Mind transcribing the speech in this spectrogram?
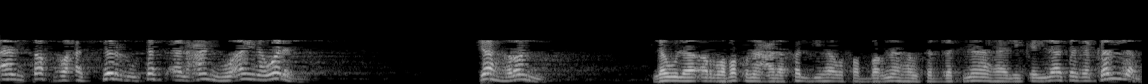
أن تفضح السر وتسأل عنه أين ولد. جهرا. لولا أن ربطنا على قلبها وصبرناها وثبتناها لكي لا تتكلم.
